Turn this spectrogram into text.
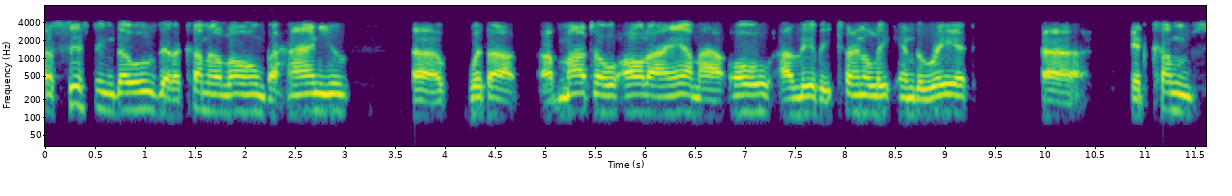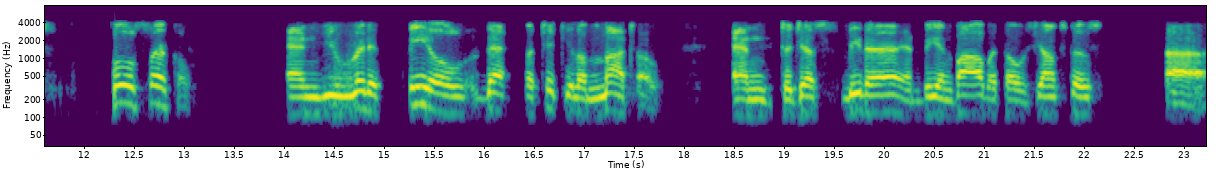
assisting those that are coming along behind you uh, with our, our, motto, All I Am, I Owe, I Live Eternally in the Red. Uh, it comes full circle, and you really feel that particular motto and to just be there and be involved with those youngsters uh,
